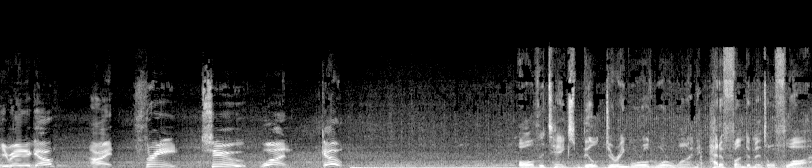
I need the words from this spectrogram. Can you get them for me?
You ready to go? All right, three, two, one, go. All the tanks built during World War I had a fundamental flaw.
